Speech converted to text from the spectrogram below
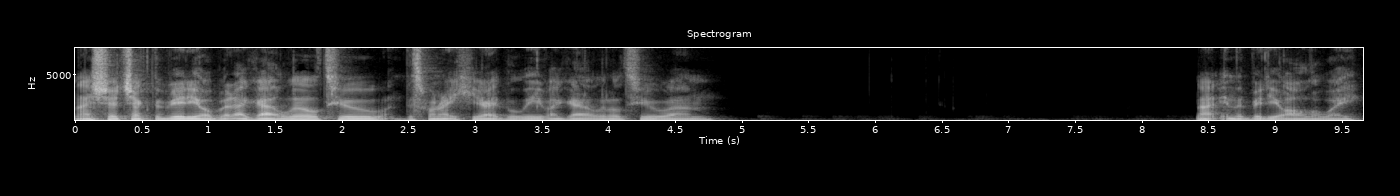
I should check the video, but I got a little too, this one right here, I believe, I got a little too um, not in the video all the way.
